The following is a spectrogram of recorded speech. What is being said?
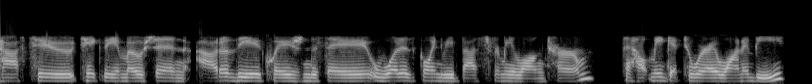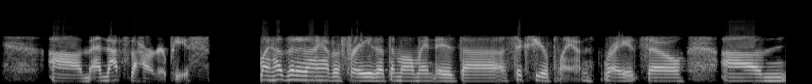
have to take the emotion out of the equation to say, what is going to be best for me long term? to help me get to where I want to be. Um, and that's the harder piece. My husband and I have a phrase at the moment is a six year plan, right? So um,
